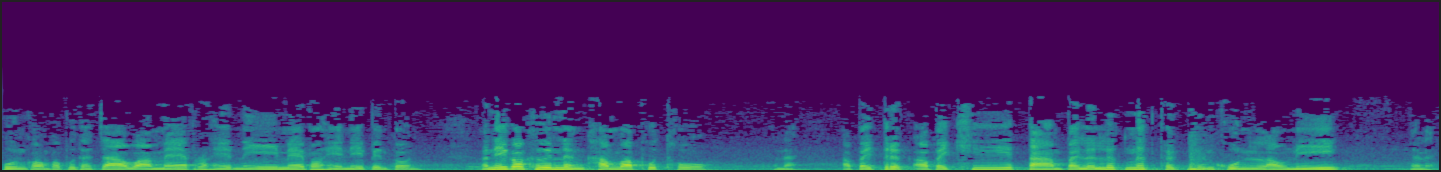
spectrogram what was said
คุณของพระพุทธเจ้าว่าแม้เพราะเหตุนี้ แม้เพราะเหตุนี้เป็นต้น อันนี้ก็คือหนึ่งคำว่าพุทโธนะเอาไปตรึกเอาไปคิดตามไประลึกนึกถึงถึงคุณเหล่านี้นะ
